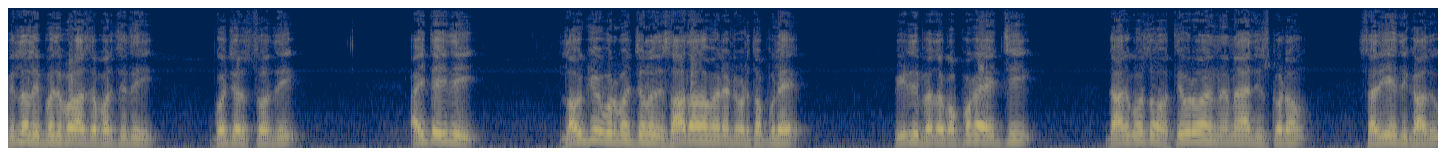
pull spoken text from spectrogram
పిల్లలు ఇబ్బంది పడాల్సిన పరిస్థితి గోచరిస్తోంది. అయితే ఇది లౌకిక ప్రపంచంలో సాధారణమైనటువంటి తప్పులే. వీటిని పెద్ద గొప్పగా ఎంచి దానికోసం తీవ్రమైన నిర్ణయాలు తీసుకోవడం సరియైంది కాదు.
